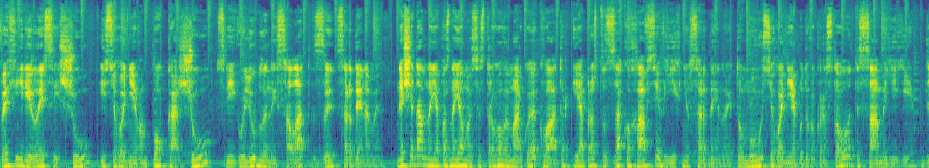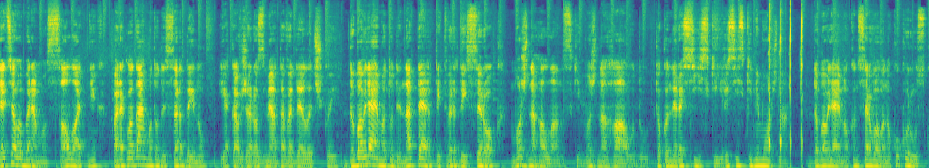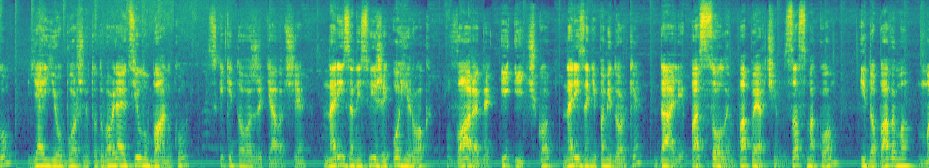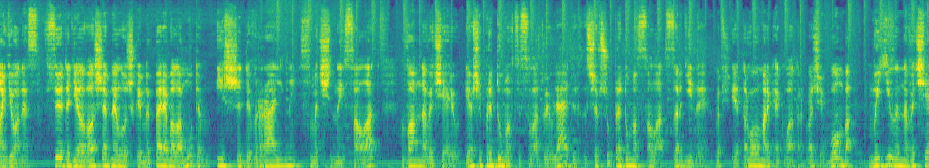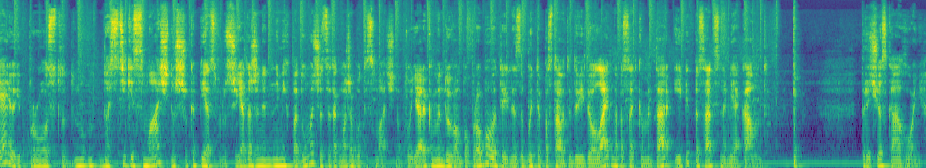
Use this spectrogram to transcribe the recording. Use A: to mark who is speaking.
A: В ефірі Лисий Шу, і сьогодні я вам покажу свій улюблений салат з сардинами. Нещодавно я познайомився з торговою маркою Екватор, і я просто закохався в їхню сардину. І тому сьогодні я буду використовувати саме її. Для цього беремо салатник, перекладаємо туди сардину, яка вже розм'ята виделечкою. Додаємо туди натертий твердий сирок, можна голландський, можна гауду, тільки не російський, російський не можна. Додаємо консервовану кукурузку. Я її обожнюю, то додаю цілу банку. Скільки того життя вообще? Нарізаний свіжий огірок, варене яєчко, нарізані помідорки. Далі посолим, поперчим за смаком і додамо майонез. Все це діло волшебною ложкою ми перебаламутим і шедевральний смачний салат вам на вечерю. Я ще придумав цей салат, уявляєте? Шевшу придумав салат з сардіною. Вообще, торгова марка Екватор. Вообще бомба. Ми їли на вечерю і просто ну, настільки смачно, що капець. Що я навіть не, не міг подумати, що це так може бути смачно. То я рекомендую вам попробувати. І не забудьте поставити до відео лайк, написати коментар і підписатися на мій аккаунт. Прическа огонь.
